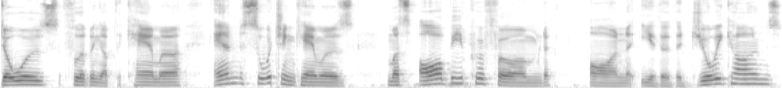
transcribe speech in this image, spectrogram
doors, flipping up the camera, and switching cameras must all be performed on either the Joy-Cons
